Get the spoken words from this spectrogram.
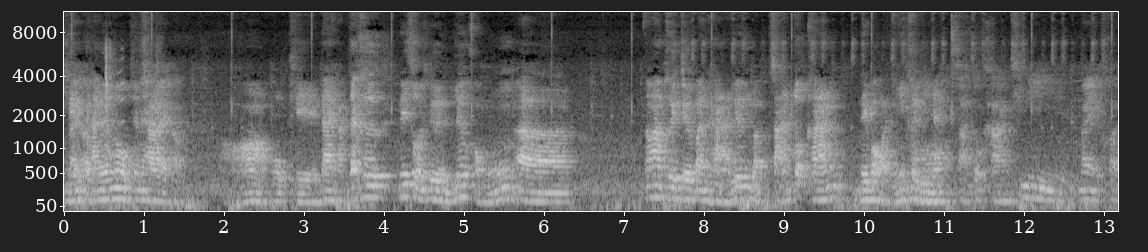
ใช่เน้นครัไปบทางเรื่องโรคใช่ไหมใช่ครับอ๋อโอเคได้ครับ แต่คือในส่วนอื่นเรื่องของเอ่อ น้องอามเคยเจอปัญหาเรื่องแบบสารตกค้างในบ่ออย่างนี้เคยมีไหมสารตกค้างที่นี่ไม่ค่อย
